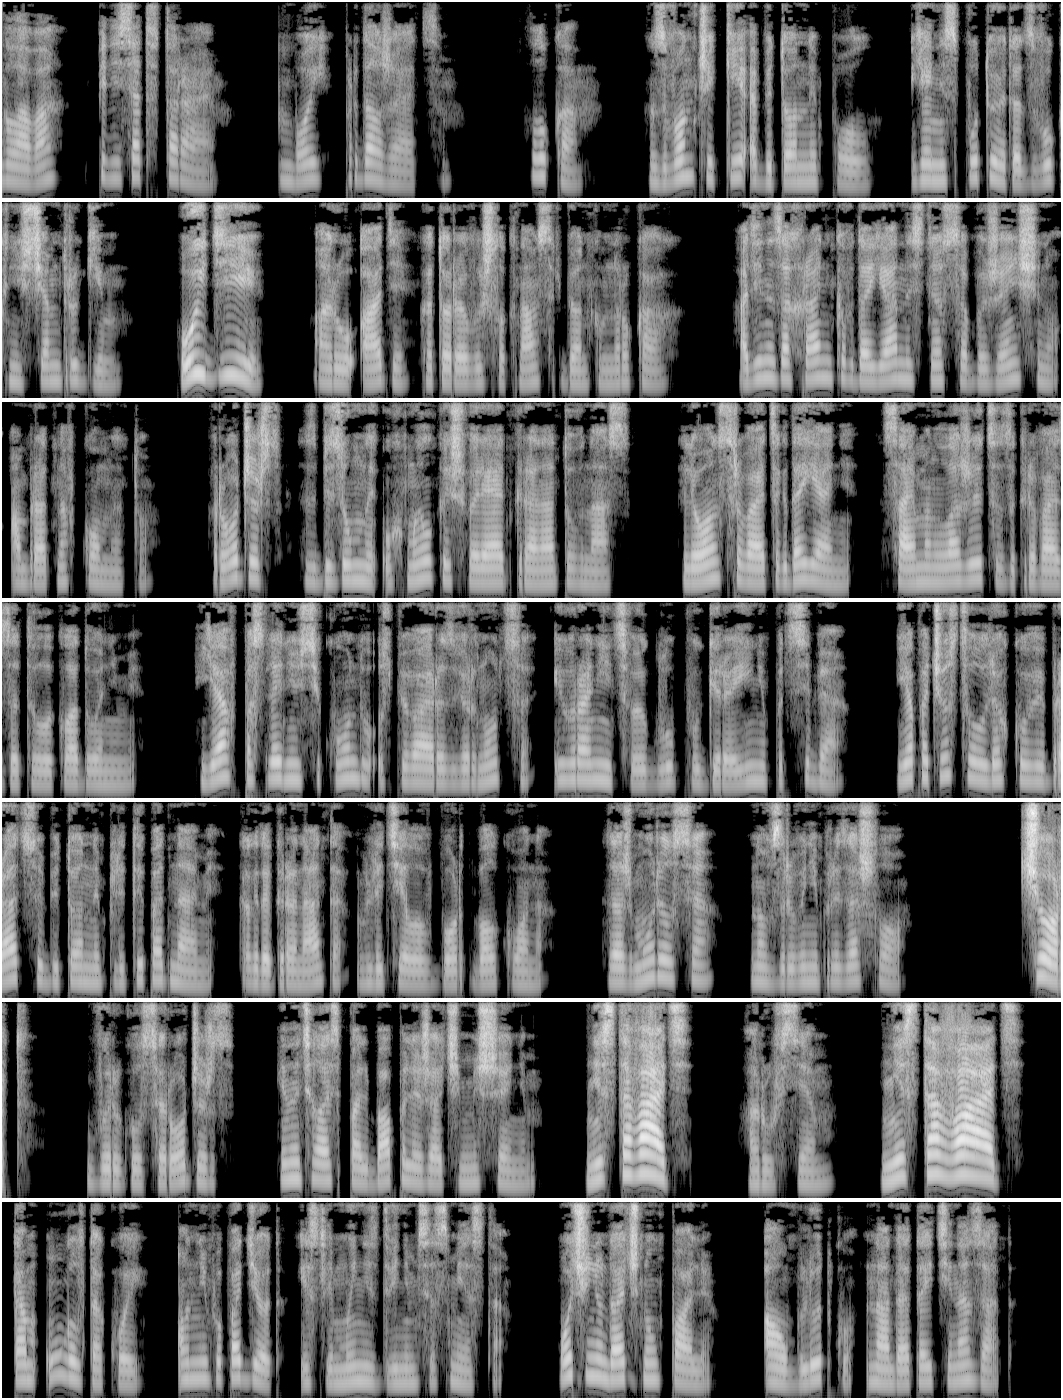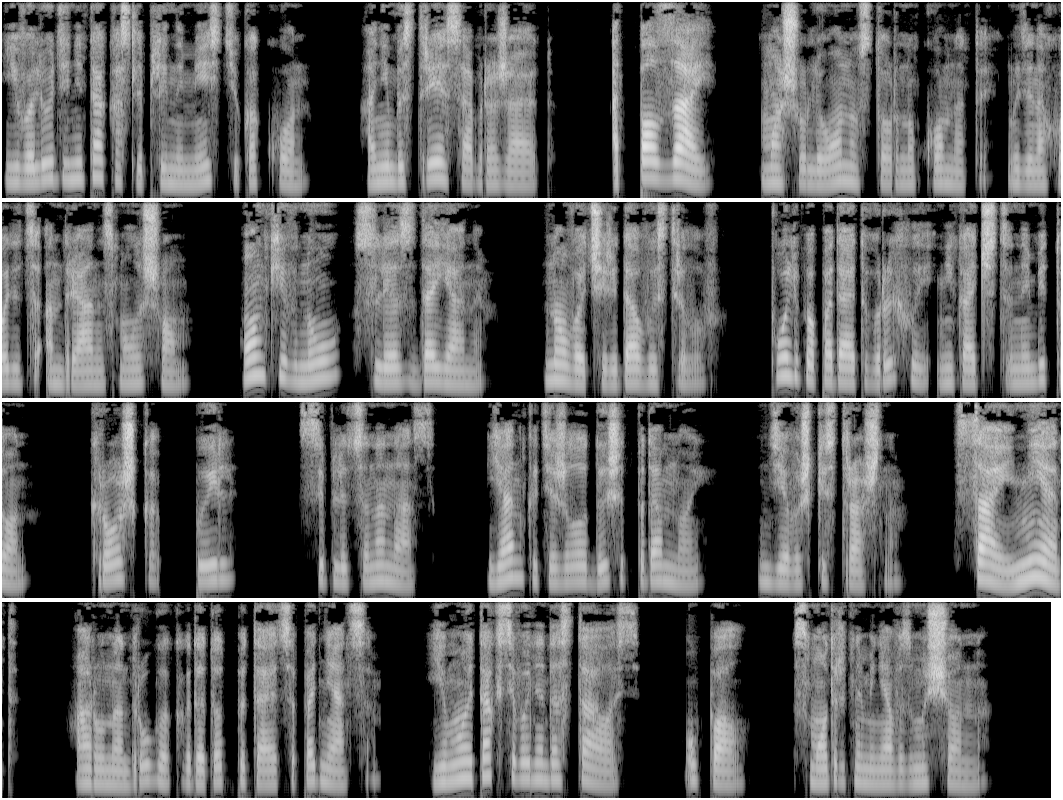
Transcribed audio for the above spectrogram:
Глава 52. Бой продолжается. Лука. Звон чеки о бетонный пол. Я не спутаю этот звук ни с чем другим. «Уйди!» — ору Ади, которая вышла к нам с ребенком на руках. Один из охранников Даяны снес с собой женщину обратно в комнату. Роджерс с безумной ухмылкой швыряет гранату в нас. Леон срывается к Даяне. Саймон ложится, закрывая затылок ладонями. Я в последнюю секунду успеваю развернуться и уронить свою глупую героиню под себя. Я почувствовал легкую вибрацию бетонной плиты под нами, когда граната влетела в борт балкона. Зажмурился, но взрыва не произошло. «Черт!» — выругался Роджерс, и началась пальба по лежачим мишеням. «Не вставать!» — ору всем. «Не вставать!» Там угол такой, он не попадет, если мы не сдвинемся с места. Очень удачно упали, а ублюдку надо отойти назад. Его люди не так ослеплены местью, как он. Они быстрее соображают. «Отползай!» Машу Леону в сторону комнаты, где находится Андриана с малышом. Он кивнул, слез с Даяны. Новая череда выстрелов. Пули попадают в рыхлый, некачественный бетон. Крошка, пыль сыплются на нас. Янка тяжело дышит подо мной. Девушке страшно. «Сай, нет!» Ору на друга, когда тот пытается подняться. Ему и так сегодня досталось. Упал. Смотрит на меня возмущенно.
